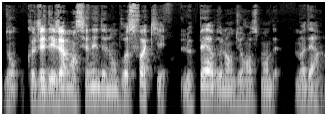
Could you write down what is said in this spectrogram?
donc que j'ai déjà mentionné de nombreuses fois, qui est le père de l'endurance moderne.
